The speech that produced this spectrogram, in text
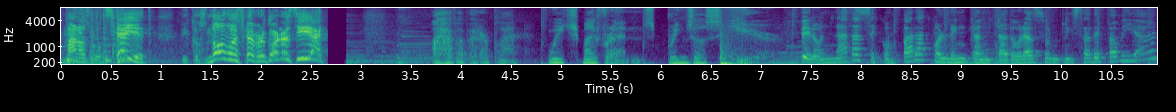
Might as well say it, because no one's ever gonna see it! I have a better plan. Which, my friends, brings us here. Pero nada se compara con la encantadora sonrisa de Fabián.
